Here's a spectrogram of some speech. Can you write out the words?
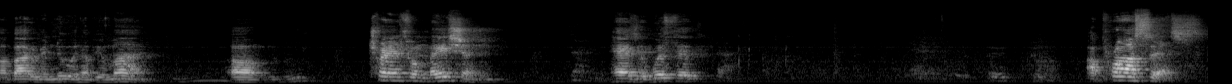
uh, by the renewing of your mind. Um, transformation has it with it a process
